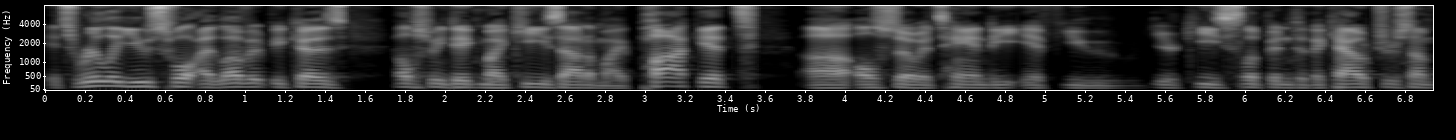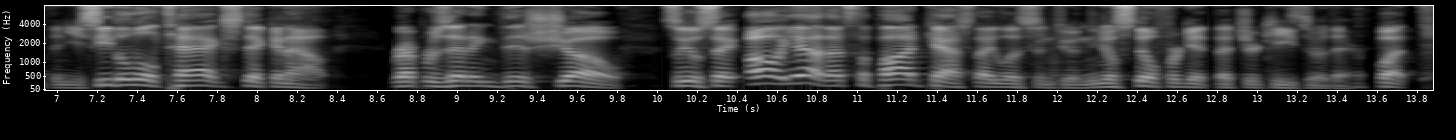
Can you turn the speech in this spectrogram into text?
It's really useful. I love it because it helps me dig my keys out of my pocket. Uh, also, it's handy if you your keys slip into the couch or something. You see the little tag sticking out representing this show. So you'll say, oh, yeah, that's the podcast I listen to. And then you'll still forget that your keys are there. But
